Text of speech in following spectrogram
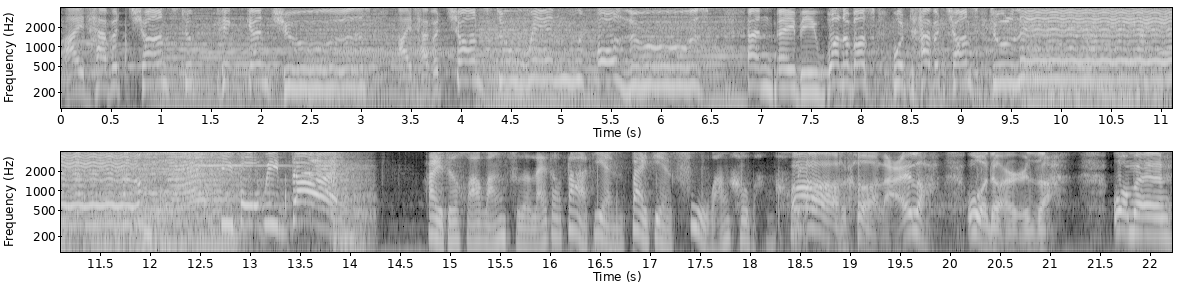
？I'd have a chance to pick and choose. I'd have a chance to win or lose. And maybe one of us would have a chance to live. We die。爱德华王子来到大殿拜见父王和王后。啊，可来了，我的儿子。我们，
